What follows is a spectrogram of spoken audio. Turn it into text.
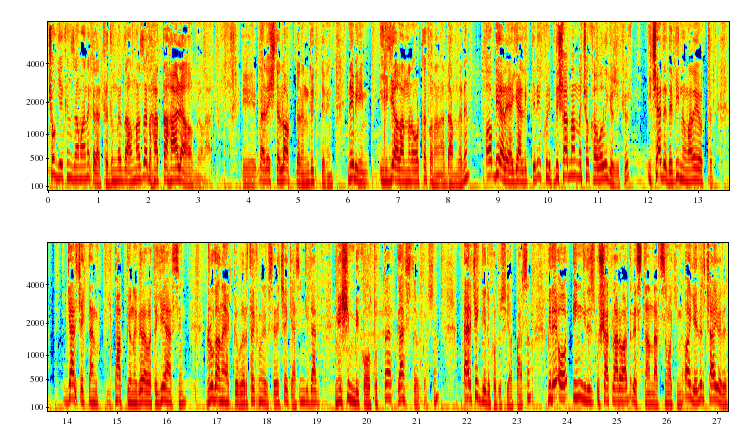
Çok yakın zamana kadar kadınları da almazlar da hatta hala almıyorlar. Ee, böyle işte lordların, düklerin ne bileyim ilgi alanları ortak olan adamların o bir araya geldikleri kulüp dışarıdan da çok havalı gözükür. İçeride de bir numara yoktur gerçekten papyonu gravatı giyersin. Rugan ayakkabıları takım elbiseleri çekersin. Gider meşin bir koltukta gazete okursun. Erkek dedikodusu yaparsın. Bir de o İngiliz uşaklar vardır ya standart smoking. O gelir çay verir.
